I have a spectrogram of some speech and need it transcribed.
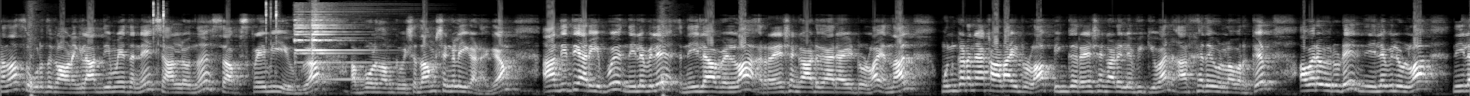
കാണുന്ന സുഹൃത്തുക്കളാണെങ്കിൽ ആദ്യമേ തന്നെ ചാനൽ ഒന്ന് സബ്സ്ക്രൈബ് ചെയ്യുക. അപ്പോൾ നമുക്ക് വിശദാംശങ്ങളിലേക്ക് കടക്കാം ആദ്യത്തെ അറിയിപ്പ് നിലവിൽ നീല വെള്ള റേഷൻ കാർഡുകാരായിട്ടുള്ള എന്നാൽ മുൻഗണനാ കാർഡായിട്ടുള്ള പിങ്ക് റേഷൻ കാർഡ് ലഭിക്കുവാൻ അർഹതയുള്ളവർക്ക് അവരവരുടെ നിലവിലുള്ള നീല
